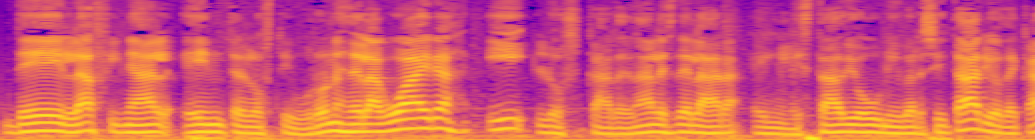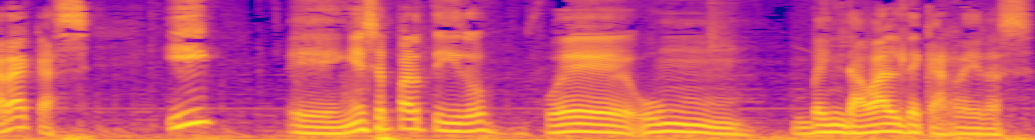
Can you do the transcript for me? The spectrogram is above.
de la final entre los Tiburones de la Guaira y los Cardenales de Lara en el Estadio Universitario de Caracas. Y eh, en ese partido fue un vendaval de carreras.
